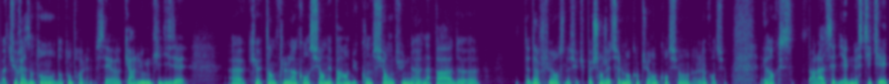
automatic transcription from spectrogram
bah, tu restes dans ton, dans ton problème. C'est euh, Carl Jung qui disait euh, que tant que l'inconscient n'est pas rendu conscient, tu n'as pas de d'influence dessus. Tu peux changer seulement quand tu rends conscient l'inconscient. Et donc par là, c'est diagnostiquer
